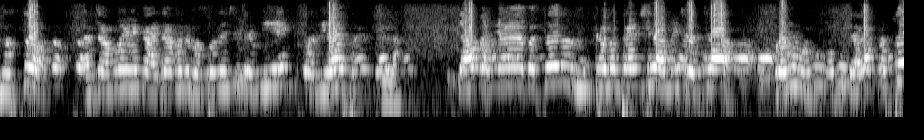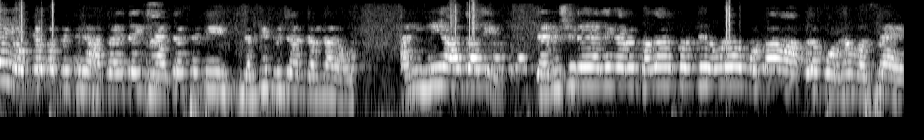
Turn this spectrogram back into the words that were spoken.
नसतं. त्यामुळे हे कायद्यामध्ये बसवण्याची त्यांनी एक पर्याय केला त्या पर्यायाबद्दल मुख्यमंत्र्यांशी आम्ही चर्चा करून त्याला कसं योग्य पद्धतीने हाताळता येईल याच्यासाठी नक्कीच विचार करणार आहोत. आणि मी आज आले त्या दिवशी नाही आले कारण मला असं वाटतं एवढा मोठा आपला पोरगा बसलाय.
